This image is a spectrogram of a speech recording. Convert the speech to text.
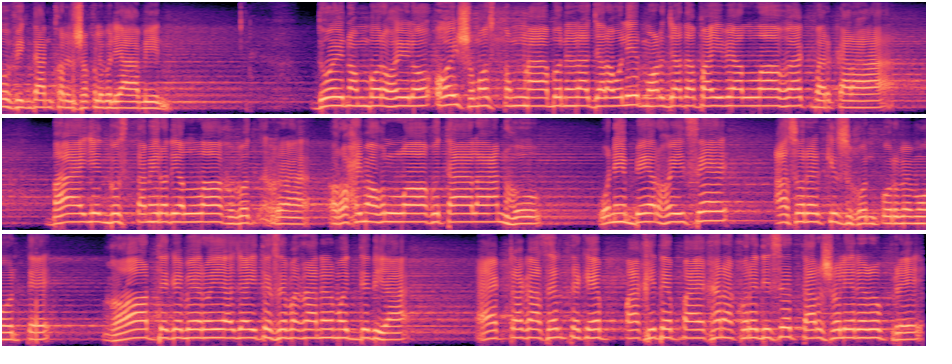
তৌফিক দান করেন, সকলে বলি আমিন। দুই নম্বর হইল, ওই সমস্ত মা বোনেরা যারা অলির মর্যাদা পাইবে, আল্লাহ একবার কারা? বাইজিদ বুস্তামি রদি আল্লাহ রহিমাহুল্লাহ তালানহু উনি বের হয়েছে আসরের কিছুক্ষণ পূর্বে মুহূর্তে, ঘর থেকে বের হইয়া যাইতেছে বাগানের মধ্যে দিয়া। একটা গাছের থেকে পাখিতে পায়খানা করে তার শরীরের উপরে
